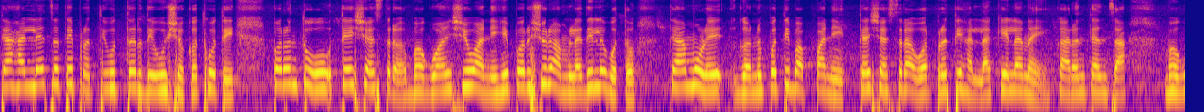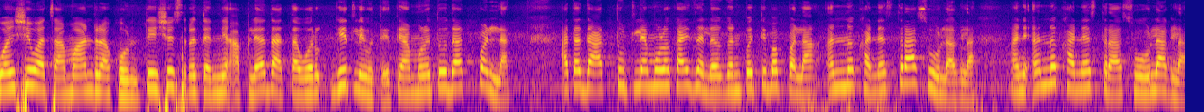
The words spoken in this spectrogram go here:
त्या हल्ल्याचं ते प्रत्युत्तर देऊ शकत होते. परंतु ते शस्त्र भगवान शिवाने हे परशुरामला दिलं होतं. त्यामुळे गणपती बाप्पाने त्या शस्त्रावर प्रतिहल्ला केला नाही. कारण त्यांचा भगवान शिवाचा मान राखून ते शस्त्र त्यांनी आपल्या दातावर घेतले होते. त्यामुळे तो दात पडला. आता दात तुटल्यामुळं काय झालं? गणपती बाप्पाला अन्न खाण्यास त्रास होऊ लागला. आणि अन्न खाण्यास त्रास होऊ लागला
